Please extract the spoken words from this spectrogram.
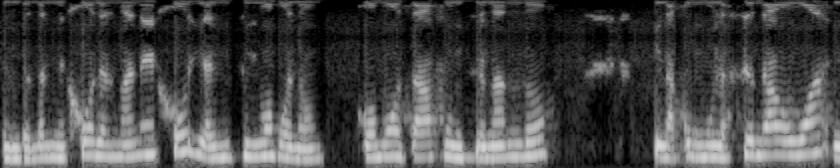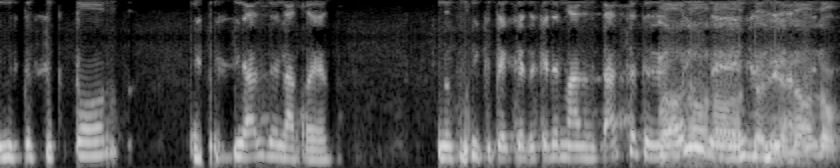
entender mejor el manejo y ahí vimos, bueno, cómo estaba funcionando la acumulación de agua en este sector especial de la red. No sé si te, te quiere más te doy. No, no, está bien, no,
